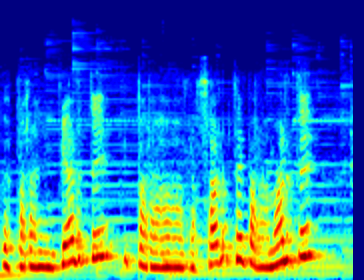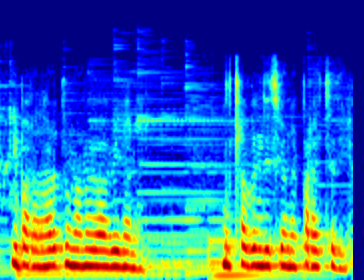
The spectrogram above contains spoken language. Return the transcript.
pues para limpiarte, para abrazarte, para amarte y para darte una nueva vida en él. Muchas bendiciones para este día.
